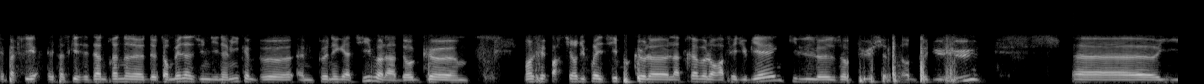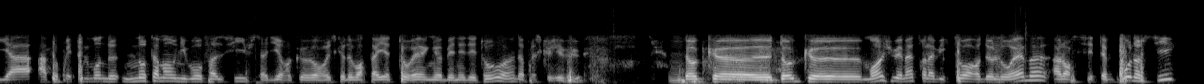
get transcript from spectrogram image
Et parce qu'ils étaient en train de, de tomber dans une dynamique un peu, un peu négative. Là. Donc, euh, moi, je vais partir du principe que le- la trêve leur a fait du bien, qu'ils ont pu se faire un peu du jus. Euh, Il y a à peu près tout le monde, notamment au niveau offensif, c'est-à-dire qu'on risque de voir Payet, Thauvin, Benedetto, hein, d'après ce que j'ai vu. Mhm. Donc, euh, donc euh, moi, je vais mettre la victoire de l'OM. Alors, c'est un pronostic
